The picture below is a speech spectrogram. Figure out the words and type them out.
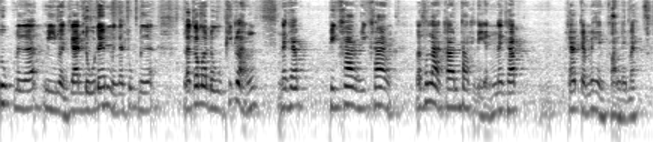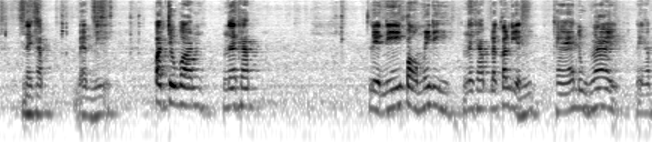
ทุกเนื้อมีเหมือนกันดูได้เหมือนกันทุกเนื้อ แล้วก็มาดูพลิกหลังนะครับพลิกข้างพลิกข้าง ลักษณะการตัดเหรียญนะครับแทบจะไม่เห็นฟันเลยไหมนะครับ แบบนี้ ปัจจุบันนะครับ เหรียญนี้ปลอมไม่ดีนะครับ แล้วก็เหรียญแท้ดูง่ายนะครับ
